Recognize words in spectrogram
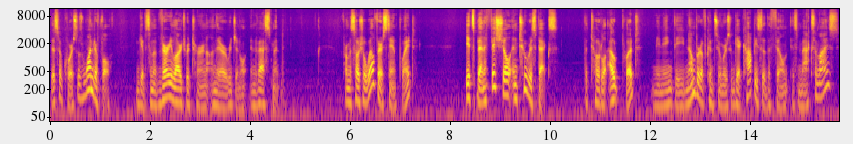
this of course is wonderful. It gives them a very large return on their original investment. From a social welfare standpoint, it's beneficial in two respects. The total output, meaning the number of consumers who get copies of the film, is maximized,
